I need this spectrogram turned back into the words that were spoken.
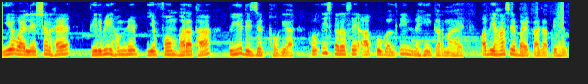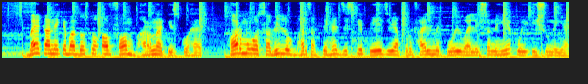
ये वायलेशन है, फिर भी हमने ये फॉर्म भरा था तो ये रिजेक्ट हो गया। तो इस तरह से आपको गलती नहीं करना है। अब यहाँ से बैक आ जाते हैं। बैक आने के बाद दोस्तों अब फॉर्म भरना किसको है? फॉर्म वो सभी लोग भर सकते हैं जिसके पेज या प्रोफ़ाइल में कोई वायलेशन नहीं है, कोई इशू नहीं है।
